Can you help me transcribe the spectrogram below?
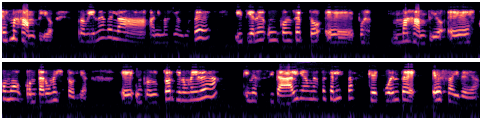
es más amplio, proviene de la animación 2D y tiene un concepto eh, pues más amplio, es como contar una historia. Eh, un productor tiene una idea y necesita a alguien, un especialista, que cuente esa idea.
